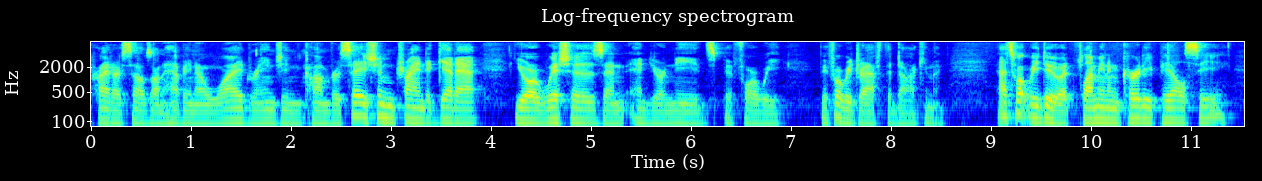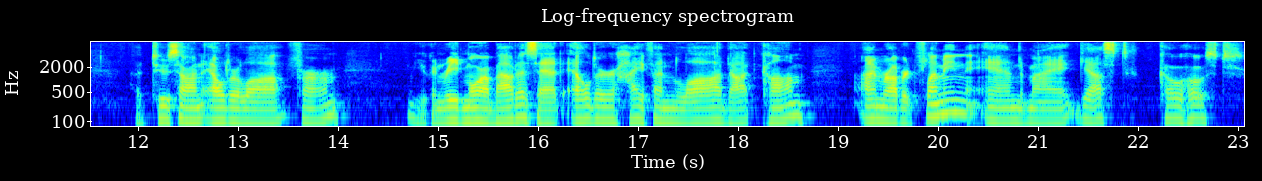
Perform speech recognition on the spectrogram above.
pride ourselves on having a wide ranging conversation, trying to get at your wishes and, and your needs before we before we draft the document. That's what we do at Fleming and Curti PLC, a Tucson elder law firm. You can read more about us at elder-law.com. I'm Robert Fleming, and my guest, co-host,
